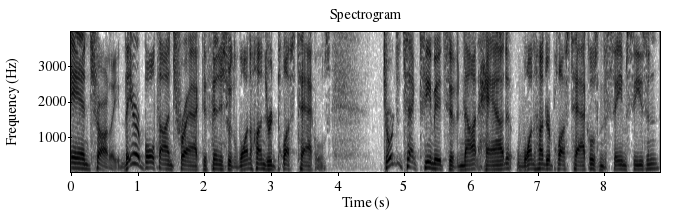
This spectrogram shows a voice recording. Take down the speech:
and Charlie, they are both on track to finish with 100 plus tackles. Georgia Tech teammates have not had 100 plus tackles in the same season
